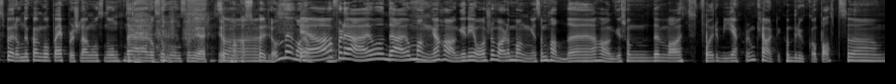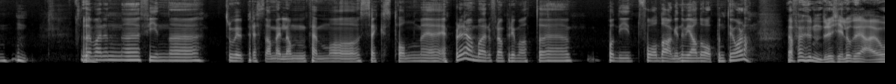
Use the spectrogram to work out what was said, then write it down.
spørre om du kan gå på epleslang hos noen. Det er også noen som gjør. Ja, man kan spørre om det nå, ja. Ja, for det er, jo, det er jo mange hager. I år så var det mange som hadde hager som det var for mye epler. De klarte ikke å bruke opp alt. Så, mm. så det var en uh, fin uh, tror vi pressa mellom fem og seks tonn med epler, ja, bare fra private på de få dagene vi hadde åpent i år. da. Ja, for 100 kilo, det er jo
